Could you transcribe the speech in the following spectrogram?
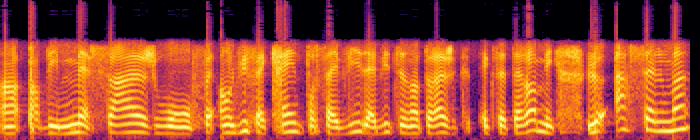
en- en- par des messages où on fait, on lui fait craindre pour sa vie, la vie de ses entourages, etc. Mais le harcèlement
